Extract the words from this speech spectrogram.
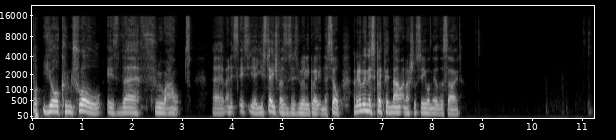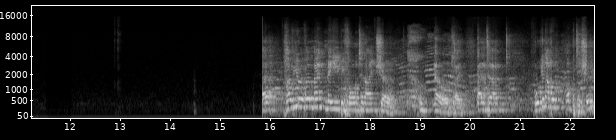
but your control is there throughout. Um, and it's it's yeah, your stage presence is really great in this. So I'm going to bring this clip in now, and I shall see you on the other side. Have you ever met me before tonight's show? No. No, okay. And um, we're going to have a competition,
